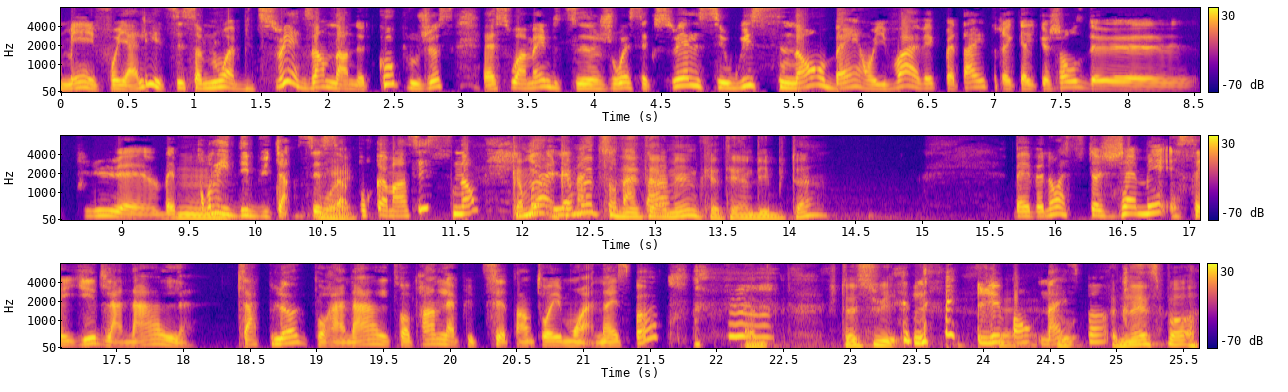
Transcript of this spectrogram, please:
mais il faut y aller. Sommes-nous habitués, exemple dans notre couple ou juste euh, soi-même d'utiliser un jouet sexuel? Si oui, sinon, ben on y va avec peut-être quelque chose de plus euh, ben, pour mm. les débutants, c'est ça. Pour commencer, sinon, comment, comment tu détermines que tu es un débutant? Ben Benoît, si tu jamais essayé de l'anal, ta plug pour anal, tu vas prendre la plus petite entre toi et moi, n'est-ce pas? je te suis. Réponds, n'est-ce pas? N'est-ce pas?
